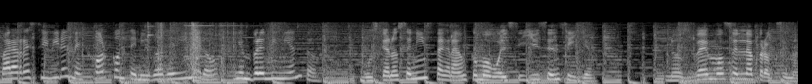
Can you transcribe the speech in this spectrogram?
para recibir el mejor contenido de dinero y emprendimiento. Búscanos en Instagram como Bolsillo y Sencillo. Nos vemos en la próxima.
